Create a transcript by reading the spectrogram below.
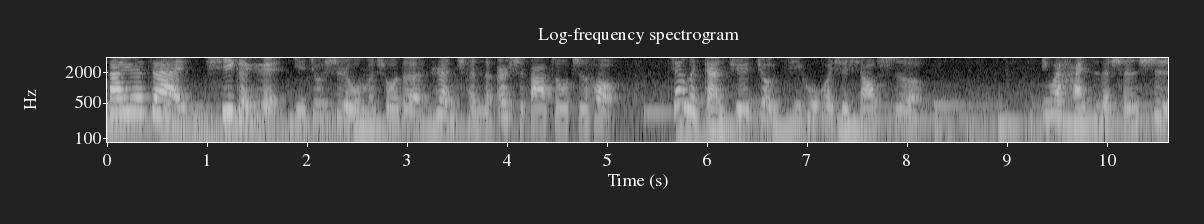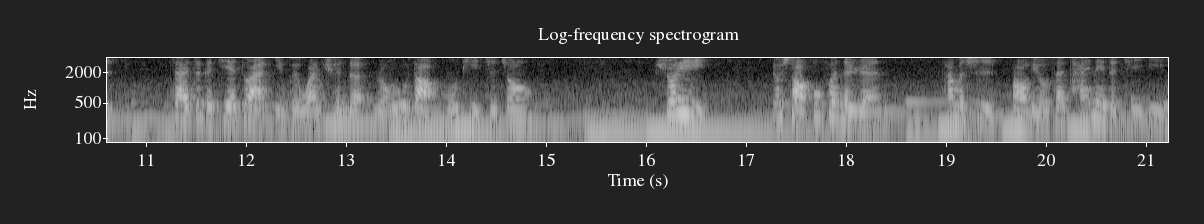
大约在七个月，也就是我们说的妊娠的二十八周之后，这样的感觉就几乎会是消失了，因为孩子的神识在这个阶段也会完全的融入到母体之中，所以有少部分的人，他们是保留在胎内的记忆，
